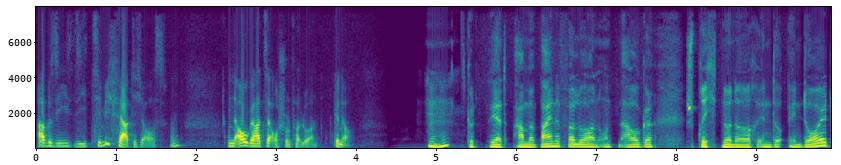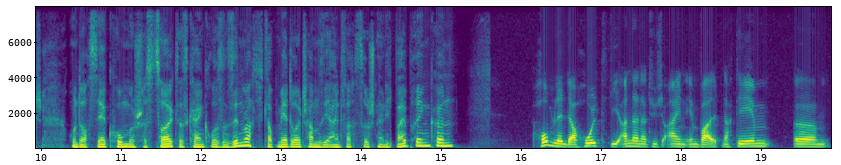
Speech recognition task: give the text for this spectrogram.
aber sie sieht ziemlich fertig aus. Hm? Ein Auge hat sie auch schon verloren. Genau. Mhm, gut, sie hat arme Beine verloren und ein Auge, spricht nur noch in, in Deutsch und auch sehr komisches Zeug, das keinen großen Sinn macht. Ich glaube, mehr Deutsch haben sie einfach so schnell nicht beibringen können. Homelander holt die anderen natürlich ein im Wald, nachdem ähm,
